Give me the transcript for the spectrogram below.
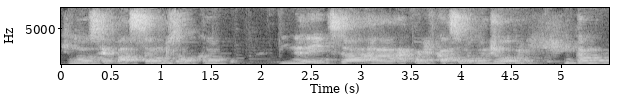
que nós repassamos ao campo inerentes à, à, qualificação da mão de obra. Então,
